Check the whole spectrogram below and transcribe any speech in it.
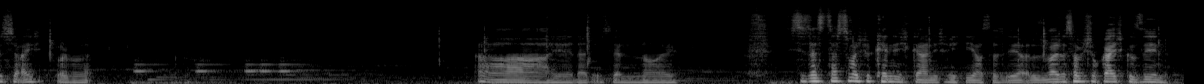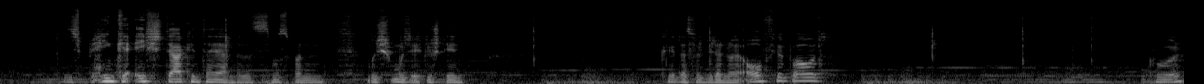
Ist ja eigentlich. Ah, hier, das ist ja neu. Siehst du, Das, das zum Beispiel kenne ich gar nicht richtig aus der Serie. Also, weil das habe ich noch gar nicht gesehen. Also ich hinke echt stark hinterher. Das muss man. Muss, ich- muss ich echt gestehen. Okay, das wird wieder neu aufgebaut. Cool.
